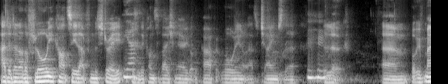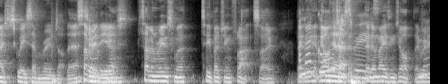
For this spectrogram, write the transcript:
added another floor. You can't see that from the street Yeah. because of the conservation area. You've got the parapet wall. You're not allowed to change the, Mm-hmm. the look. Um, but we've managed to squeeze seven rooms up there. Seven, two in the yeah, eaves. seven rooms from a two bedroom flat. So they, And they're the gorgeous architects did an amazing job. They really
